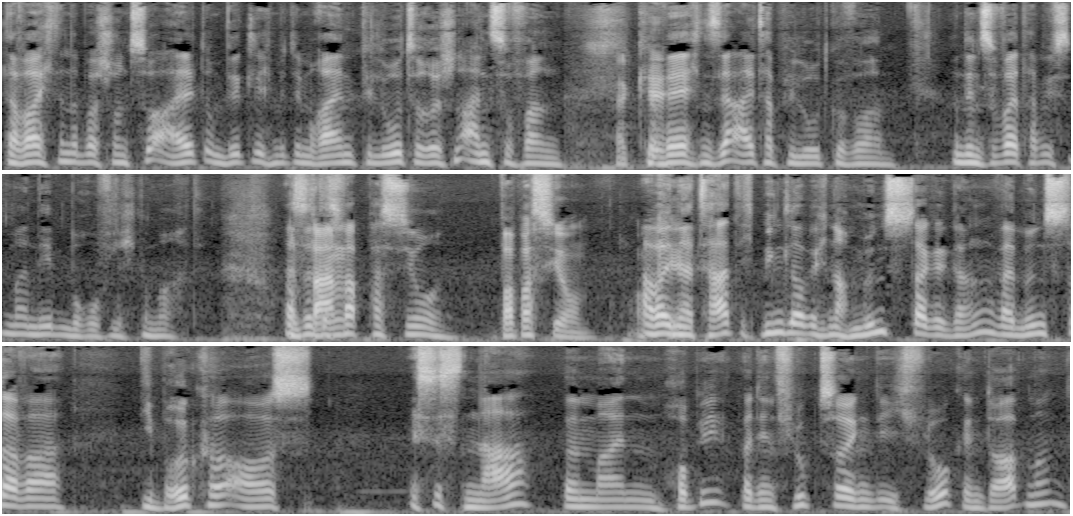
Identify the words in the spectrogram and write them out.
Da war ich dann aber schon zu alt, um wirklich mit dem reinen Piloterischen anzufangen. Okay. Da wäre ich ein sehr alter Pilot geworden. Und insoweit habe ich es immer nebenberuflich gemacht. Also das war Passion. War Passion. Okay. Aber in der Tat, ich bin, glaube ich, nach Münster gegangen, weil Münster war die Brücke aus, es ist nah bei meinem Hobby, bei den Flugzeugen, die ich flog in Dortmund.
